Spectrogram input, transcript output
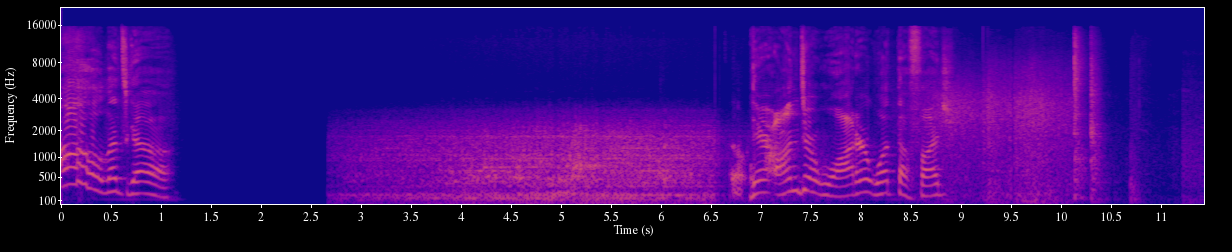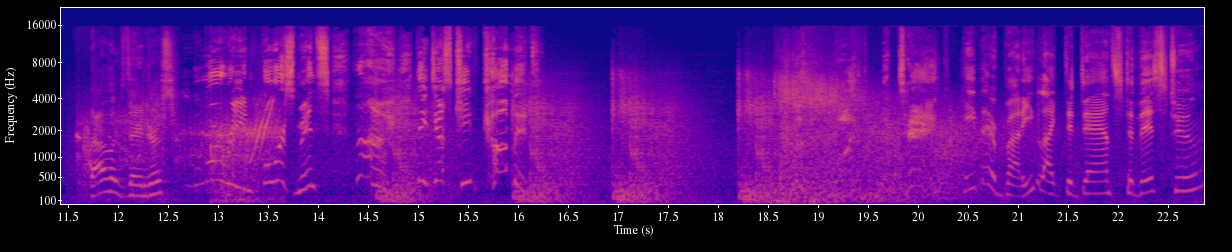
Oh, let's go. They're underwater? What the fudge? That looks dangerous. More reinforcements? Ah, they just keep coming! What? The tank? Hey there, buddy. Like to dance to this tune?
